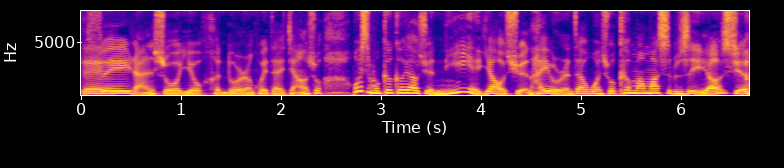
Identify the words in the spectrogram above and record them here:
虽然说也有很多人会在讲说，为什么哥哥要选，你也要选？还有人在问说，柯妈妈是不是？是也要选，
